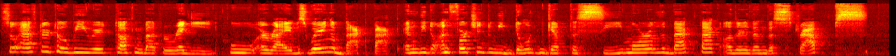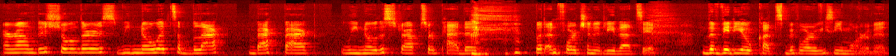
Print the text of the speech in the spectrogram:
So after Toby, we're talking about Reggie, who arrives wearing a backpack, and we don't. Unfortunately, we don't get to see more of the backpack other than the straps around his shoulders. We know it's a black backpack. We know the straps are padded, but unfortunately, that's it. The video cuts before we see more of it.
